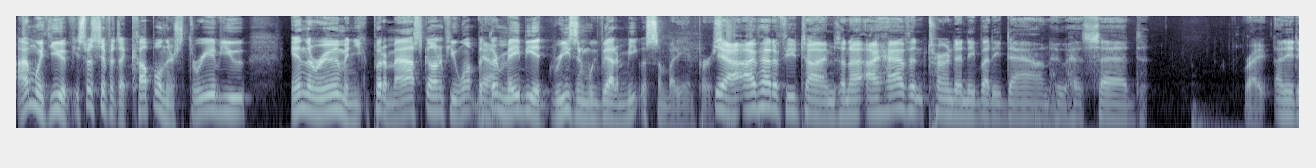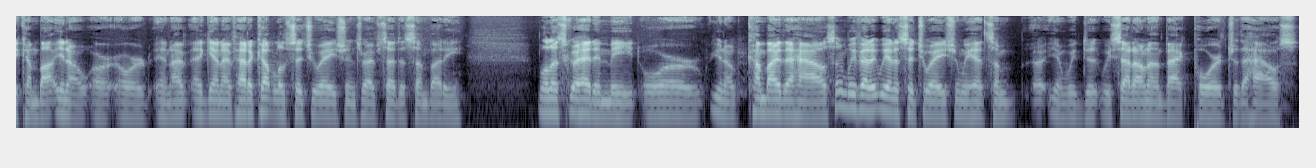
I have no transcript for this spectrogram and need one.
i'm with you especially if it's a couple and there's three of you in the room and you can put a mask on if you want but yeah. there may be a reason we've got to meet with somebody in person yeah i've had a few times and I, I haven't turned anybody down who has said Right. I need to come by, you know, or, or, and I, again, I've had a couple of situations where I've said to somebody, well, let's go ahead and meet, or you know, come by the house. And we've had we had a situation. We had some, uh, you know, we did, we sat out on the back porch of the house,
